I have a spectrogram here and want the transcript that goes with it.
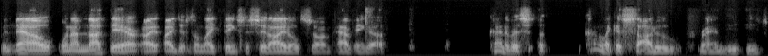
but now, when I'm not there, I, I just don't like things to sit idle. So I'm having a kind of a, a kind of like a sadhu friend. He, he's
